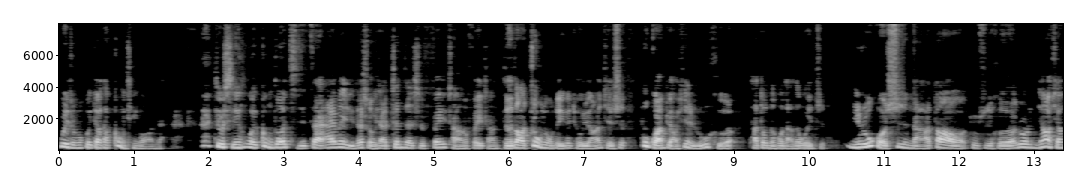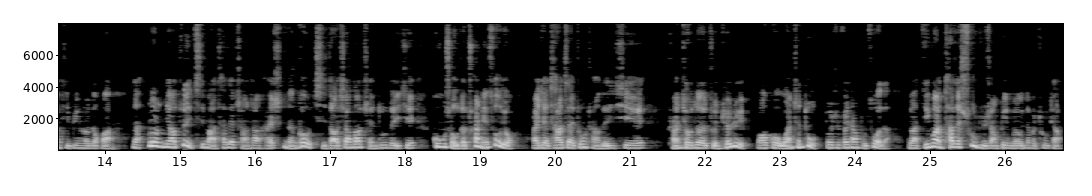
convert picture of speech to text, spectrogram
为什么会叫他共亲王呢？就是因为贡多奇在埃梅里的手下真的是非常非常得到重用的一个球员，而且是不管表现如何，他都能够拿到位置。你如果是拿到就是和若尼奥相提并论的话，那若尼奥最起码他在场上还是能够起到相当程度的一些攻守的串联作用，而且他在中场的一些传球的准确率，包括完成度都是非常不错的，对吧？尽管他在数据上并没有那么出挑，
